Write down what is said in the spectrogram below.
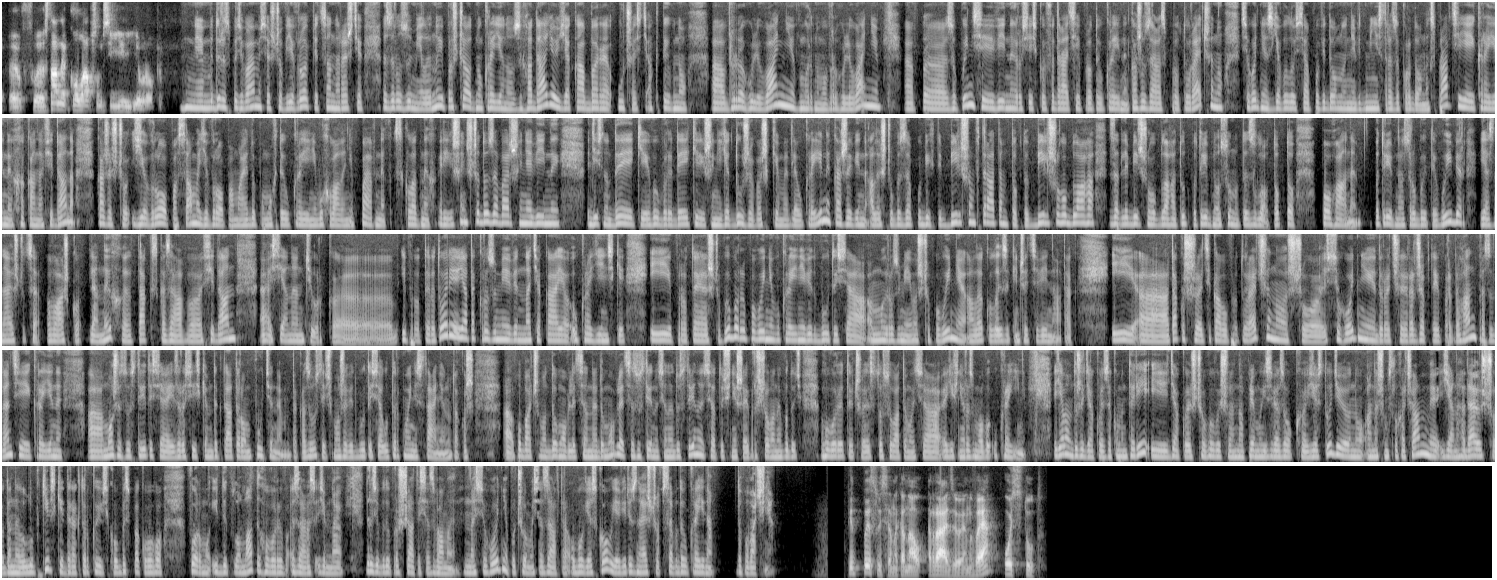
стане колапсом всієї Європи. Ми дуже сподіваємося, що в Європі це нарешті зрозуміли. Ну і про ще одну країну згадаю, яка бере участь активно е, в регулюванні, в мирному врегулюванні е, в е, зупинці війни Російської Федерації проти України. Кажу зараз про Туреччину. Сьогодні з'явилося повідомлення від міністра закордонних справ цієї країни Хакана Фідана. каже, що Європа, саме Європа, має допомогти Україні в ухваленні певних складних рішень щодо завершення війни. Дійсно, деякі вибори, деякі рішення є дуже важкими для України, каже він. Але щоб запобігти більшим втратам, тобто більшого блага, задля більшого блага, тут потрібно усунути зло, тобто погане. Потрібно зробити вибір. Я знаю, що це важко для них. Так сказав е, Фідан е, Сіанен Тюрк. Е, І про території, я так розумію, він натякає українські, і про те, що вибори повинні в Україні відбутися. Ми розуміємо, що повинні, але коли закінчиться війна, так і е, також цікаво про Туреччину, що сьогодні, до речі, Раджеп Таyyip Ердоган, президент цієї країни, може зустрітися із російським диктатором Путіним. Така зустріч може відбутися у Туркменістані. Ну також побачимо, домовляться, не домовляться, зустрінуться, не зустрінуться. Точніше, і про що вони будуть говорити, чи стосуватимуться їхні розмови Україні. Я вам дуже дякую за коментарі і дякую, що ви вийшли на прямий зв'язок зі студією. Ну а нашим слухачам я нагадаю, що Данило Лубківський, директор Київського безпекового форуму і дипломат говорив зараз зі мною. Друзі, буду прощатися з вами на сьогодні. Почуємося завтра. Обов'язково. Я вірю, знаю, що все буде Україна. До побачення. Підписуйся на канал Радіо НВ ось тут.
